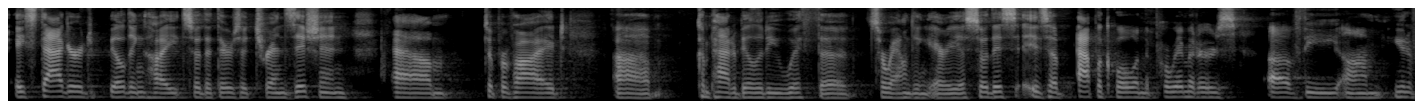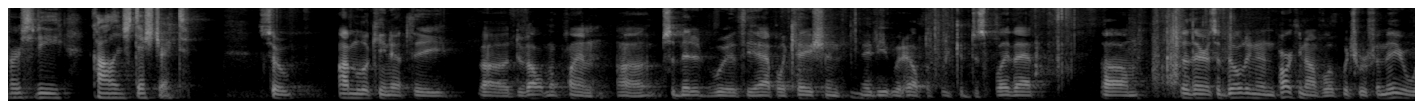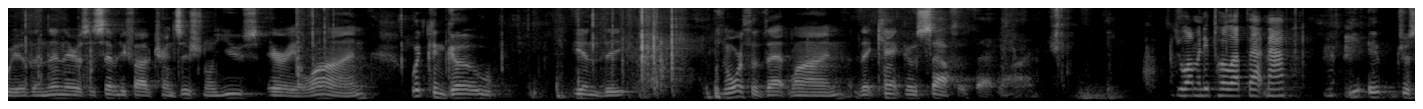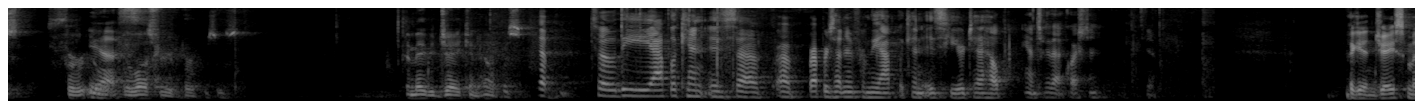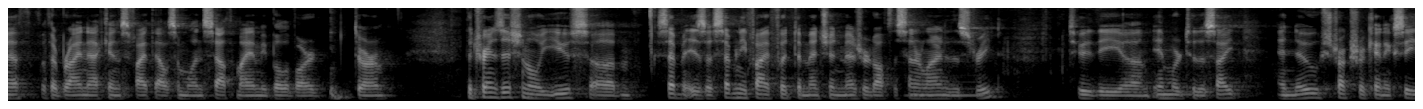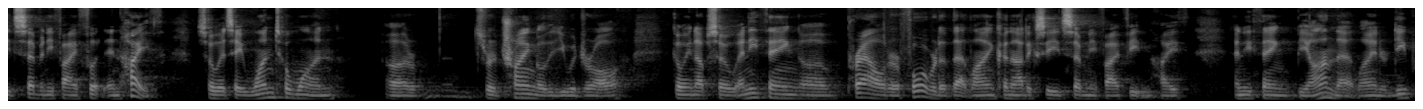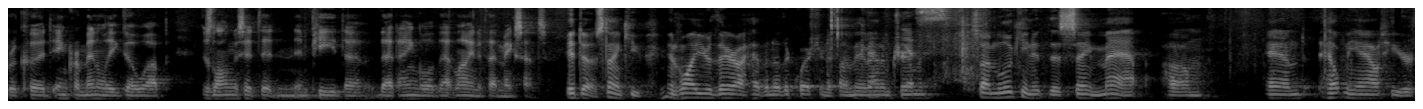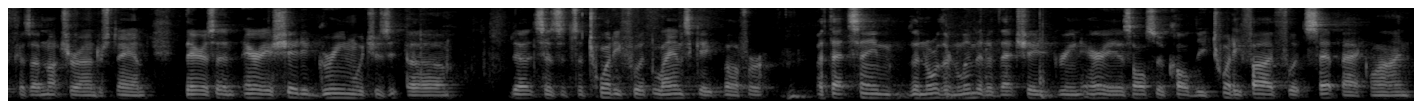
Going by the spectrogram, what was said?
a staggered building height so that there's a transition um, to provide um, compatibility with the surrounding areas. So this is applicable in the perimeters of the um, University College District. So I'm looking at the uh, development plan uh, submitted with the application. Maybe it would help if we could display that. Um, So there's a building and parking envelope, which we're familiar with, and then there's a 75 transitional use area line. What can go in the north north of that line that can't go south of that line. Do you want me to pull up that map? It- It, just for Yes. illustrative purposes. And maybe Jay can help us. Yep. So the applicant is, uh, a representative from the applicant is here to help answer that question. Again, Jay Smith with O'Brien Atkins, 5001 South Miami Boulevard, Durham. The transitional use um, is a 75-foot dimension measured off the center line of the street to the, um, inward to the site, and no structure can exceed 75 foot in height. So it's a one-to-one uh, sort of triangle that you would draw going up, so anything uh, proud or forward of that line could not exceed 75 feet in height. Anything beyond that line or deeper could incrementally go up as long as it didn't impede the, that angle of that line, if that makes sense. It does, thank you. And while you're there, I have another question, if I may, Madam Chairman. Yes. So I'm looking at this same map, um, and help me out here, because I'm not sure I understand. There's an area shaded green, which is, uh, that says it's a 20-foot landscape buffer, but that same, the northern limit of that shaded green area is also called the 25-foot setback line,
